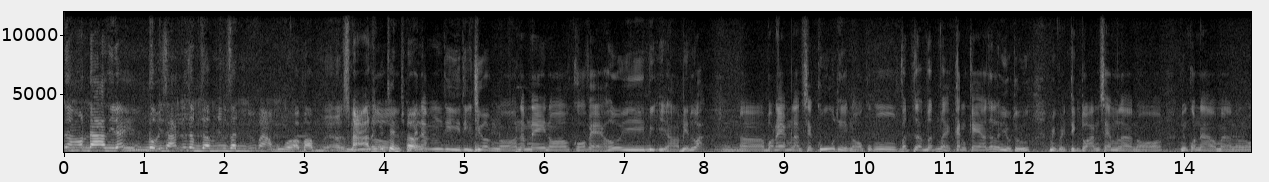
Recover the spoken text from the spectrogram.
Honda gì đấy đội giá cứ dầm dầm nhưng dân cứ vào mua ẩm ẩm giá nó cứ trên trời năm thì thị trường nó năm nay nó có vẻ hơi bị à, biến loạn. Ừ. Ờ, bọn em làm xe cũ thì nó cũng vẫn vẫn phải căn ke rất là nhiều thứ. Mình phải tính toán xem là nó những con nào mà nó, nó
